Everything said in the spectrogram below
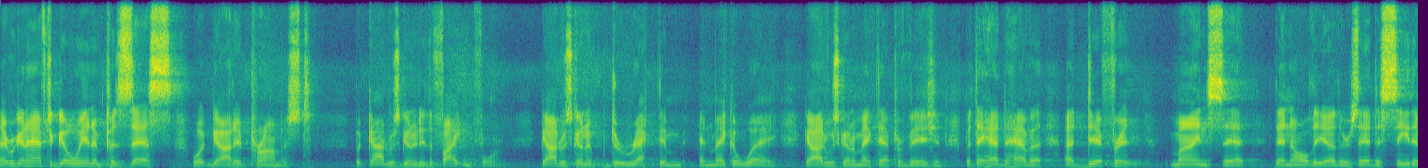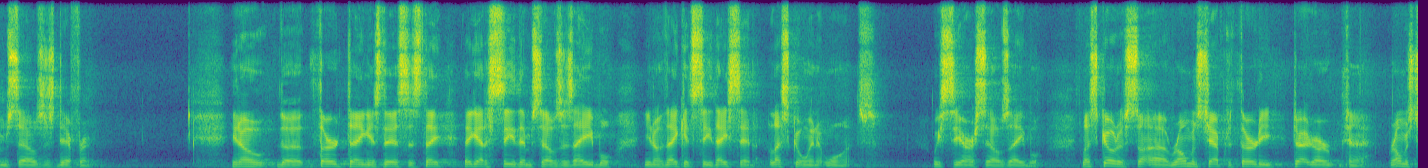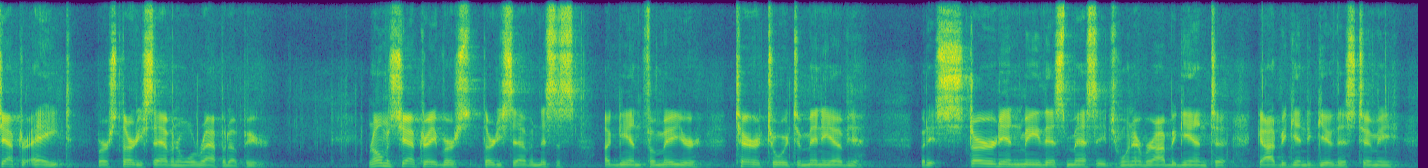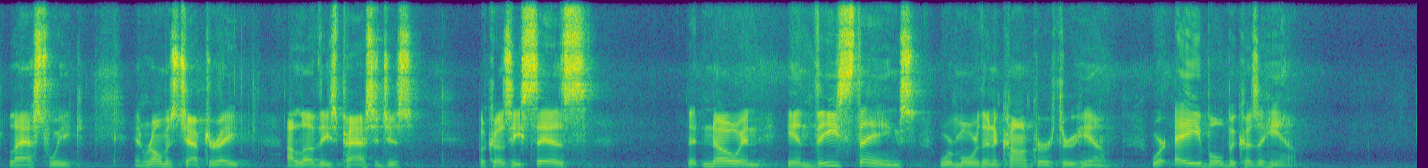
They were going to have to go in and possess what God had promised. But God was going to do the fighting for them. God was going to direct them and make a way. God was going to make that provision. But they had to have a, a different mindset than all the others. They had to see themselves as different. You know, the third thing is this is they, they got to see themselves as able. You know, they could see, they said, let's go in at once. We see ourselves able. Let's go to uh, Romans chapter 30, or uh, Romans chapter 8, verse 37, and we'll wrap it up here. Romans chapter 8, verse 37. This is, again, familiar territory to many of you, but it stirred in me this message whenever I began to, God began to give this to me last week. In Romans chapter 8, I love these passages because he says that no, in, in these things, we're more than a conqueror through him. We're able because of him.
